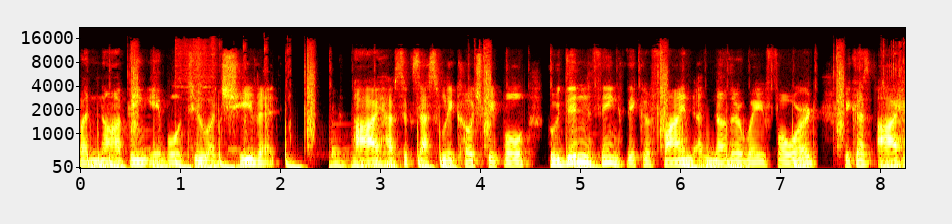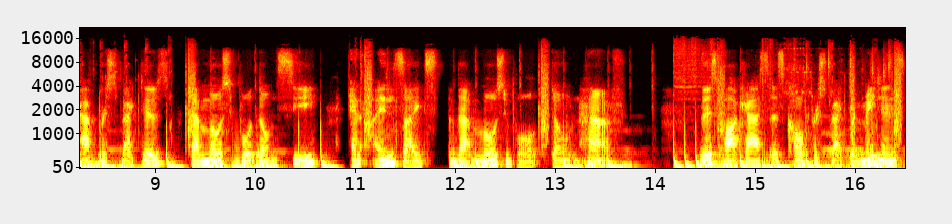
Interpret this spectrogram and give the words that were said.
but not being able to achieve it. I have successfully coached people who didn't think they could find another way forward because I have perspectives that most people don't see and insights that most people don't have. This podcast is called Perspective Maintenance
